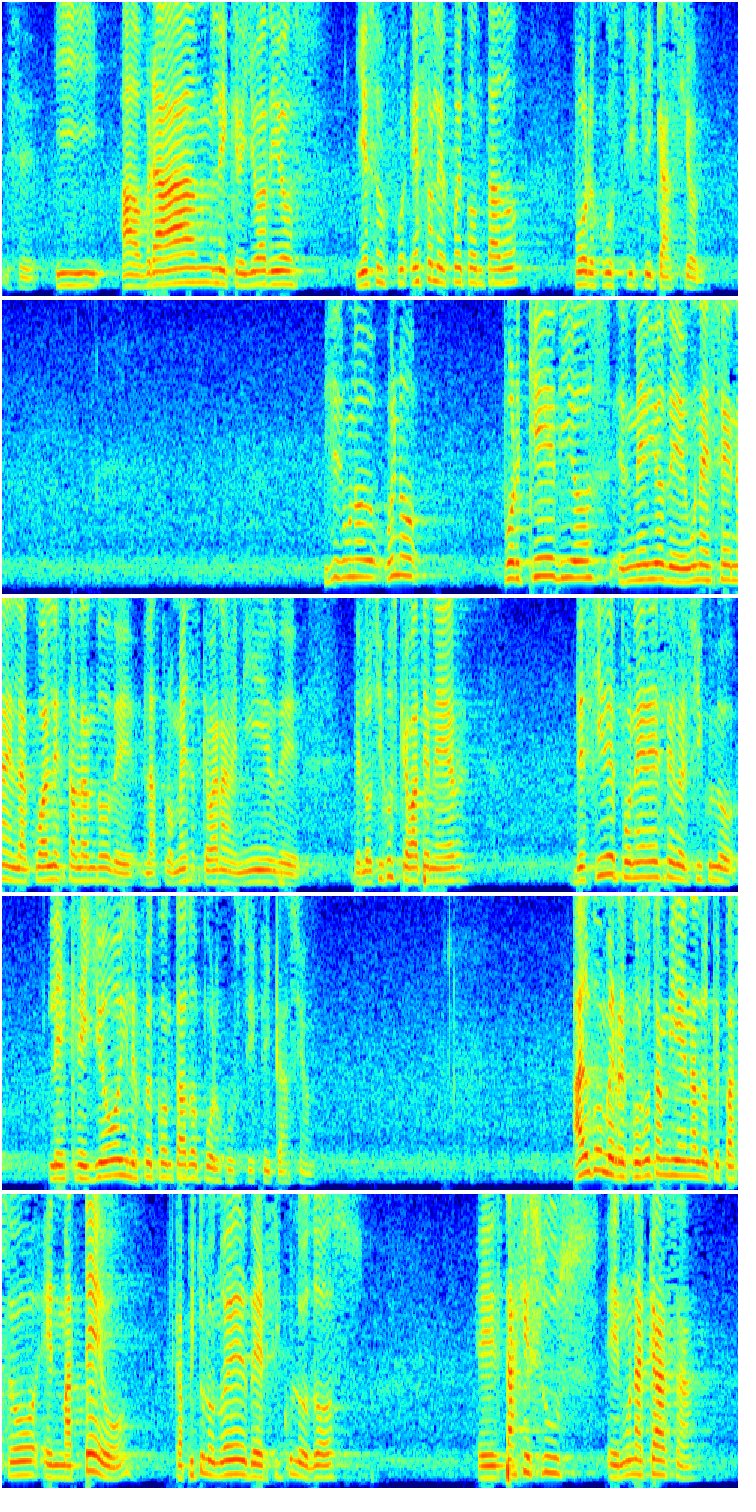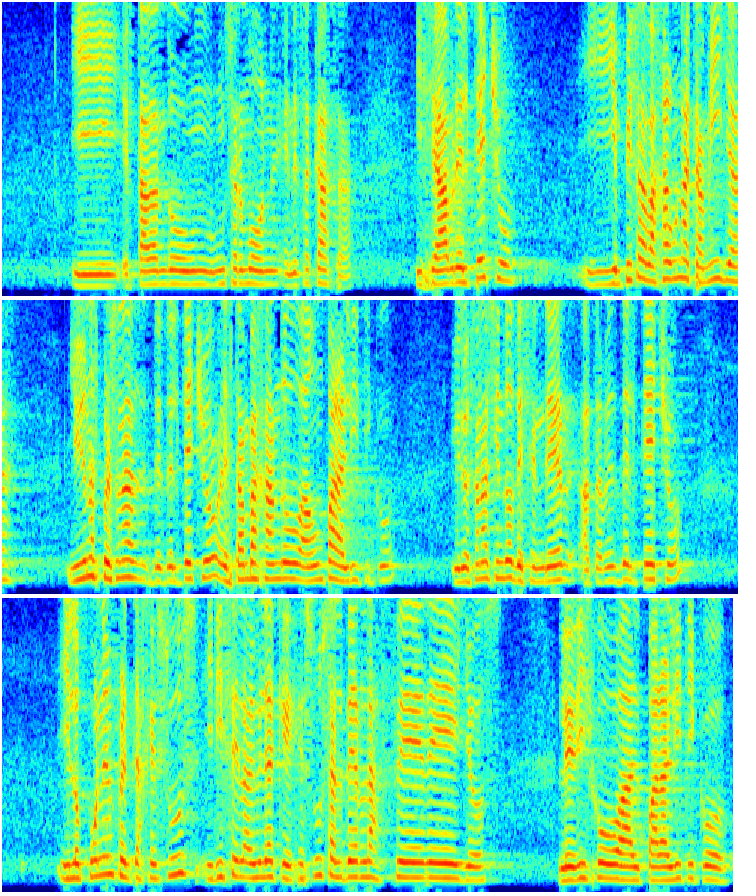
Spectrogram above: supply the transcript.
Dice, y Abraham le creyó a Dios, y eso, eso le fue contado por justificación. Dice uno, bueno, ¿Por qué Dios, en medio de una escena en la cual está hablando de las promesas que van a venir, de, los hijos que va a tener, decide poner ese versículo, le creyó y le fue contado por justificación? Algo me recordó también a lo que pasó en Mateo, capítulo 9, versículo 2. Eh, está Jesús en una casa y está dando un sermón en esa casa y se abre el techo y empieza a bajar una camilla y unas personas desde el techo están bajando a un paralítico y lo están haciendo descender a través del techo y lo ponen frente a Jesús y dice la Biblia que Jesús al ver la fe de ellos le dijo al paralítico,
